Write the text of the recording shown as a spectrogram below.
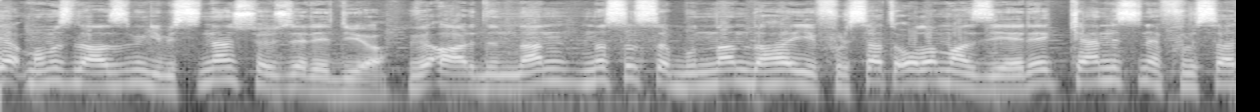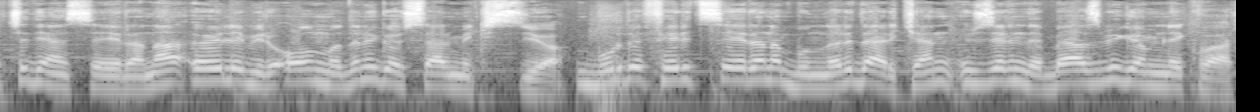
yapmamız lazım gibisinden sözler ediyor. Ve ardından nasılsa bundan daha iyi fırsat olamaz diyerek kendisine fırsatçı diyen Seyran'a öyle biri olmadığını göstermek istiyor. Burada Ferit Seyran'a bunları derken üzerinde beyaz bir gömlek var.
